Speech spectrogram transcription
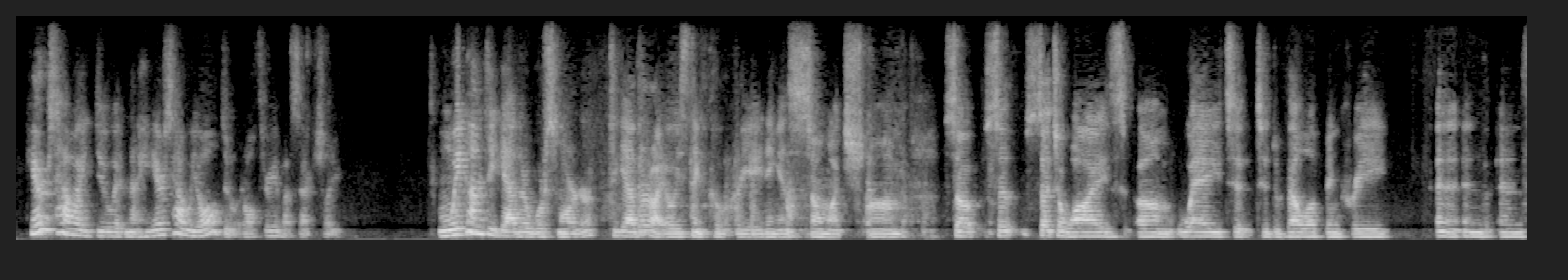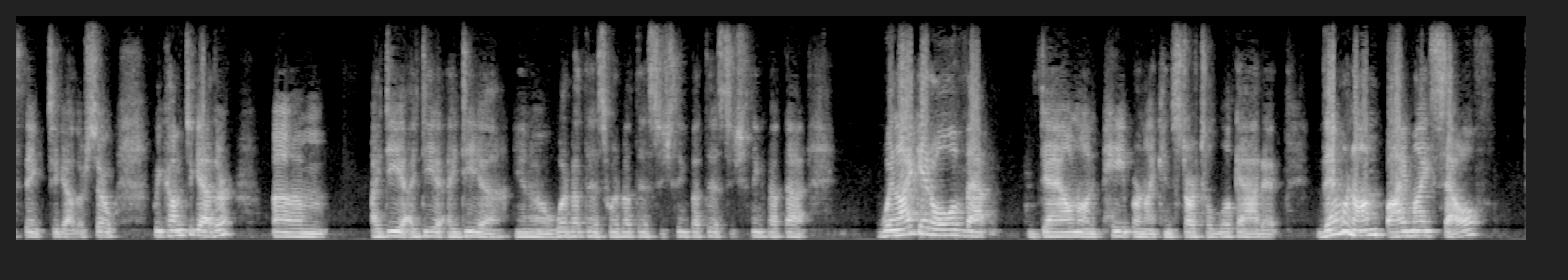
here's how I do it, and here's how we all do it. All three of us actually when we come together, we're smarter together. I always think co-creating is so much, um, so, so such a wise um, way to, to develop and create and, and, and think together. So we come together, um, idea, idea, idea, you know, what about this? What about this? Did you think about this? Did you think about that? When I get all of that down on paper and I can start to look at it, then when I'm by myself,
